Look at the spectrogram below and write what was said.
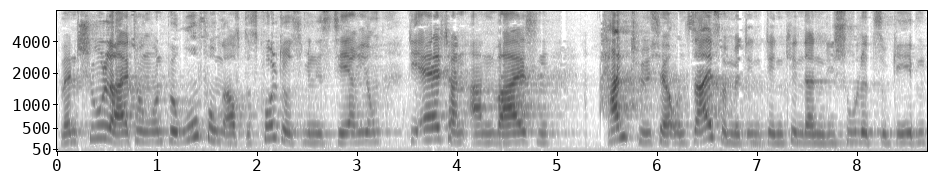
wenn Schulleitungen und Berufungen auf das Kultusministerium die Eltern anweisen, Handtücher und Seife mit den Kindern in die Schule zu geben,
